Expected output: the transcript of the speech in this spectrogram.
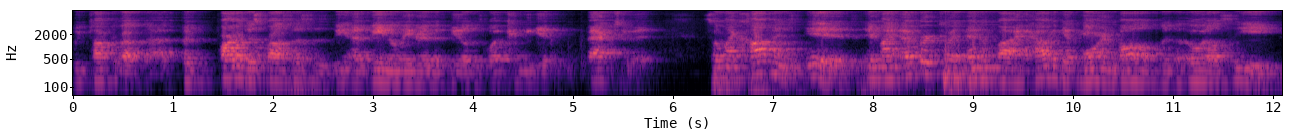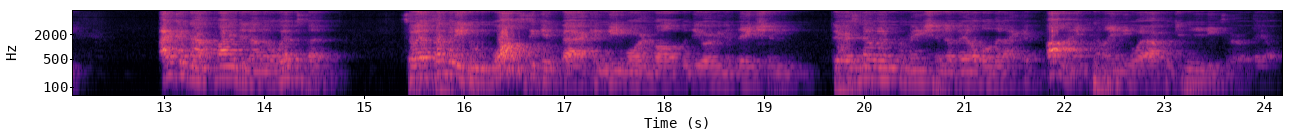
we've talked about that, but part of this process is, be- as being a leader in the field, is what can we get back to it? So my comment is, in my effort to identify how to get more involved with the OLC, I could not find it on the website. So as somebody who wants to get back and be more involved with the organization, there is no information available that I could find telling me what opportunities are available.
